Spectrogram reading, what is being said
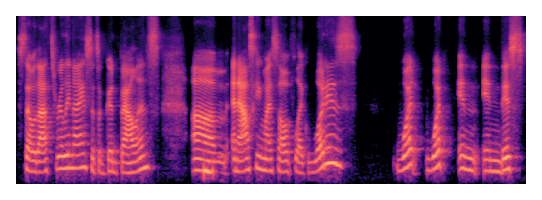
So that's really nice. It's a good balance. Mm. Um. And asking myself, like, what is what what in in this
